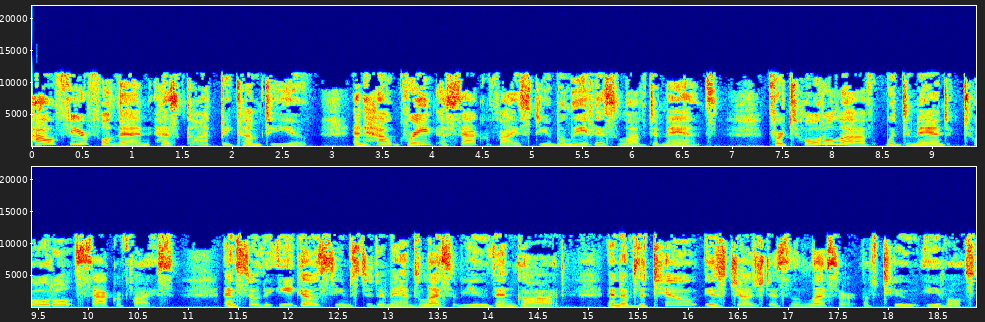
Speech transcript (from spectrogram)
How fearful then has God become to you? And how great a sacrifice do you believe his love demands? For total love would demand total sacrifice. And so the ego seems to demand less of you than God. And of the two is judged as the lesser of two evils.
